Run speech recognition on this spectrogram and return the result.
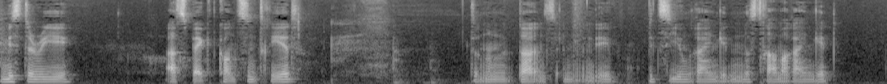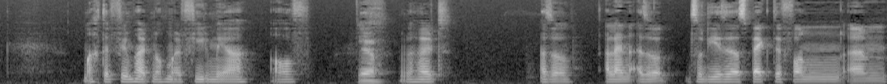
Mystery-Aspekt konzentriert, sondern da in, die Beziehung reingeht, in das Drama reingeht, macht der Film halt nochmal viel mehr auf. Ja, Oder halt, also allein, also so diese Aspekte von ähm,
